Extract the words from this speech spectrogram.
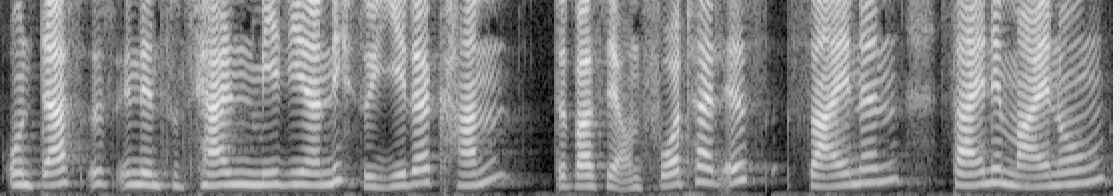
Und das ist in den sozialen Medien nicht so. Jeder kann was ja ein Vorteil ist, seinen, seine Meinung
